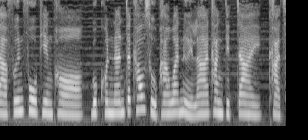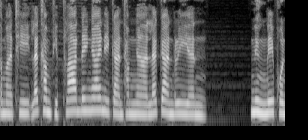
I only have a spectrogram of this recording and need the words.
ลาฟื้นฟูเพียงพอ บุคคลนั้นจะเข้าสู่ภาวะเหนื่อยล้าทางจิตใจ ขาดสมาธิและทำผิดพลาดได้ง่ายในการทำงานและการเรียนหนึ่งในผล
